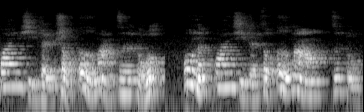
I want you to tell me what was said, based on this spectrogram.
欢喜忍受恶骂之毒，不能欢喜忍受恶骂之毒，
